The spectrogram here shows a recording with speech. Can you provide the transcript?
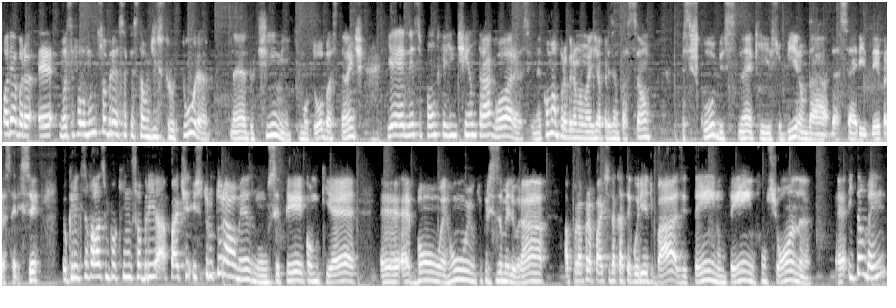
Ô, Débora, é, você falou muito sobre essa questão de estrutura né, do time, que mudou bastante. E é nesse ponto que a gente ia entrar agora, assim, né? Como é um programa mais de apresentação desses clubes, né, que subiram da, da série D para a série C, eu queria que você falasse um pouquinho sobre a parte estrutural mesmo, o CT, como que é, é, é bom, é ruim, o que precisa melhorar, a própria parte da categoria de base, tem, não tem, funciona, é, e também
